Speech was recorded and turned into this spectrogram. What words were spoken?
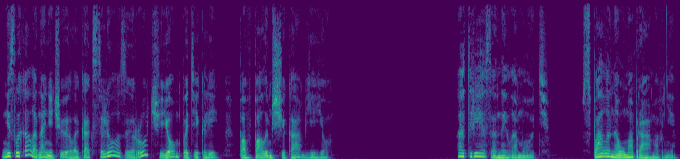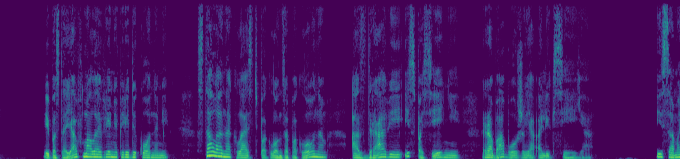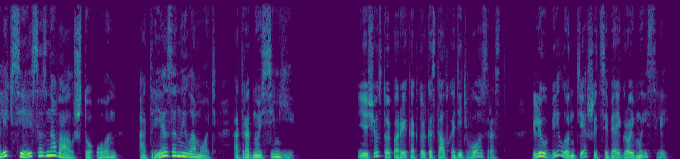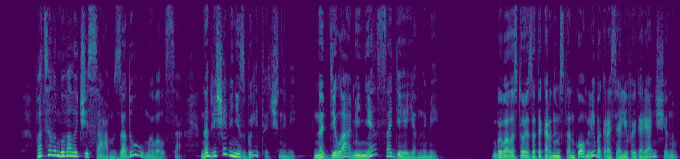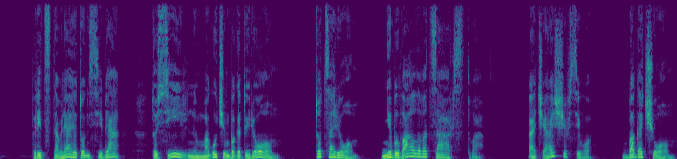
не слыхала она, не чуяла, как слезы ручьем потекли по впалым щекам ее. Отрезанный ломоть спала на ум Абрамовне. И, постояв малое время перед иконами, стала она класть поклон за поклоном о здравии и спасении раба Божия Алексея. И сам Алексей сознавал, что он отрезанный ломоть от родной семьи. Еще с той поры, как только стал входить в возраст, любил он тешить себя игрой мыслей. по целым бывало часам задумывался над вещами несбыточными, над делами несодеянными. Бывало, стоя за токарным станком, либо крася лифой горянщину, представляет он себя то сильным, могучим богатырем, то царем небывалого царства, а чаще всего богачом.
